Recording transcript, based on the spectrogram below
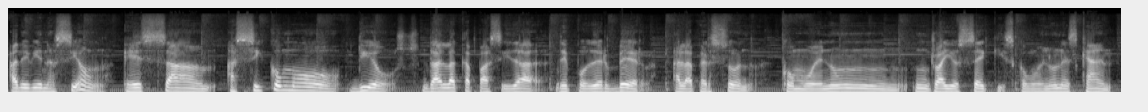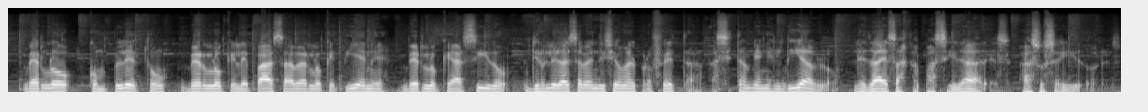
adivinación? Es um, así como Dios da la capacidad de poder ver a la persona como en un, un rayos X, como en un scan, verlo completo, ver lo que le pasa, ver lo que tiene, ver lo que ha sido. Dios le da esa bendición al profeta. Así también el diablo le da esas capacidades a sus seguidores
